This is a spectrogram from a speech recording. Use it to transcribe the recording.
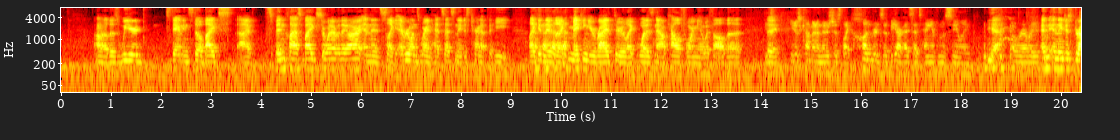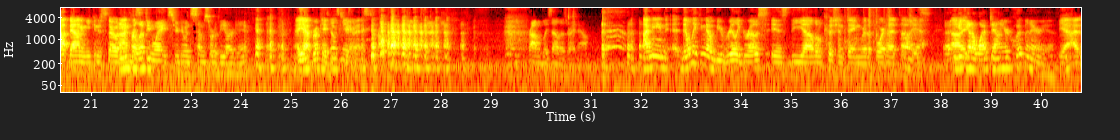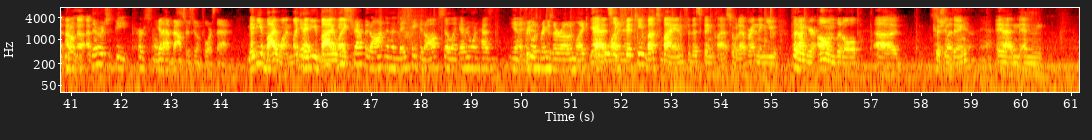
I don't know, those weird standing still bikes, uh, spin class bikes or whatever they are, and it's like everyone's wearing headsets and they just turn up the heat. Like, and they're like making you ride through like what is now California with all the, You the just, you just come in and there's just like hundreds of VR headsets hanging from the ceiling yeah. over every. And, and they just drop down and you can just throw it Even on. for Just- lifting weights, you're doing some sort of VR game. Uh, yeah, Brookhaven Tells me it's experiment. Probably sell those right now. I mean, the only thing that would be really gross is the uh, little cushion thing where the forehead Oh, touches. Uh, you, Uh, you gotta wipe down your equipment area. yeah. I, I don't know. I- There would just be personal. You gotta have bouncers to enforce that. maybe you buy one. Like Yeah, maybe you buy you like strap it on and then they take it off, so like everyone has, you know, Everyone brings their own like. yeah, it's like fifteen bucks buy-in for the spin class or whatever, and then you put on your own little uh, cushion Split thing. it, Yeah. Yeah, and, and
